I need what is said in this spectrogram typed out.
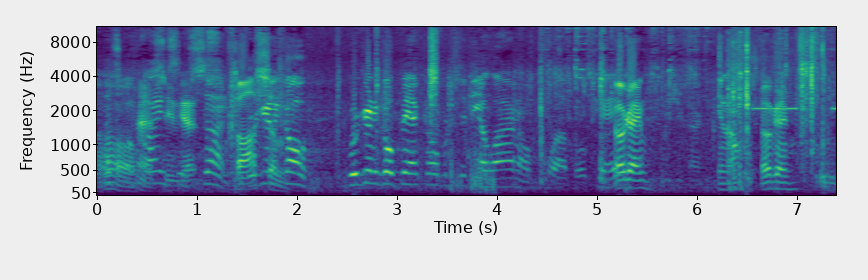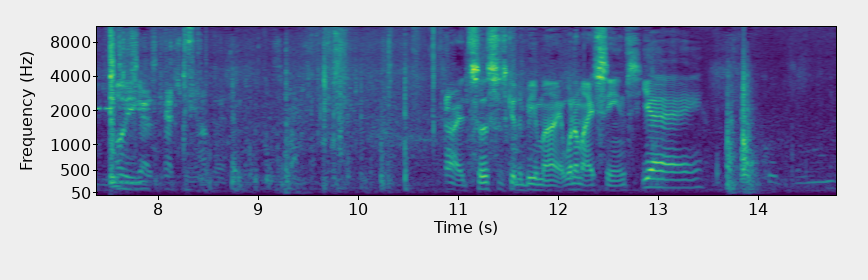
Oh. go Yeah, find so you've some got- sun. Awesome. We're gonna go. We're gonna go back over to the Alano Club, okay? Okay. You know. Okay. Oh, you guys catch me. Okay. All right. So this is going to be my one of my scenes. Yay! Quick zoom.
